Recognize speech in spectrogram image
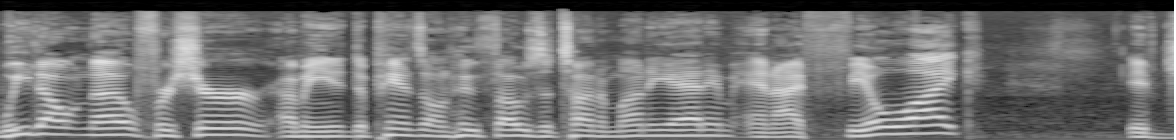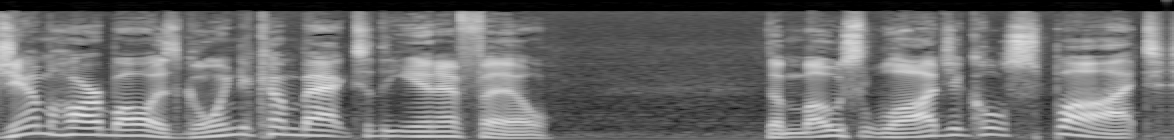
we don't know for sure. I mean, it depends on who throws a ton of money at him. And I feel like if Jim Harbaugh is going to come back to the NFL, the most logical spot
